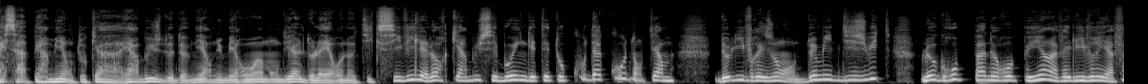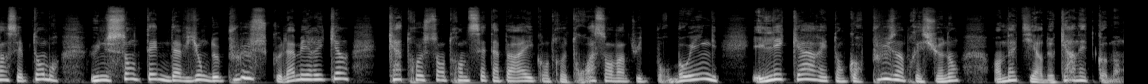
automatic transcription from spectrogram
Et ça a permis en tout cas à Airbus de devenir numéro un mondial de l'aéronautique civile, alors qu'Airbus et Boeing étaient au coude à coude en termes de livraison. En 2018, le groupe pan-européen avait livré à fin septembre une centaine d'avions de plus que l'américain 437 appareils contre 328 pour Boeing, et l'écart est encore plus impressionnant en matière de carnet de commandes.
